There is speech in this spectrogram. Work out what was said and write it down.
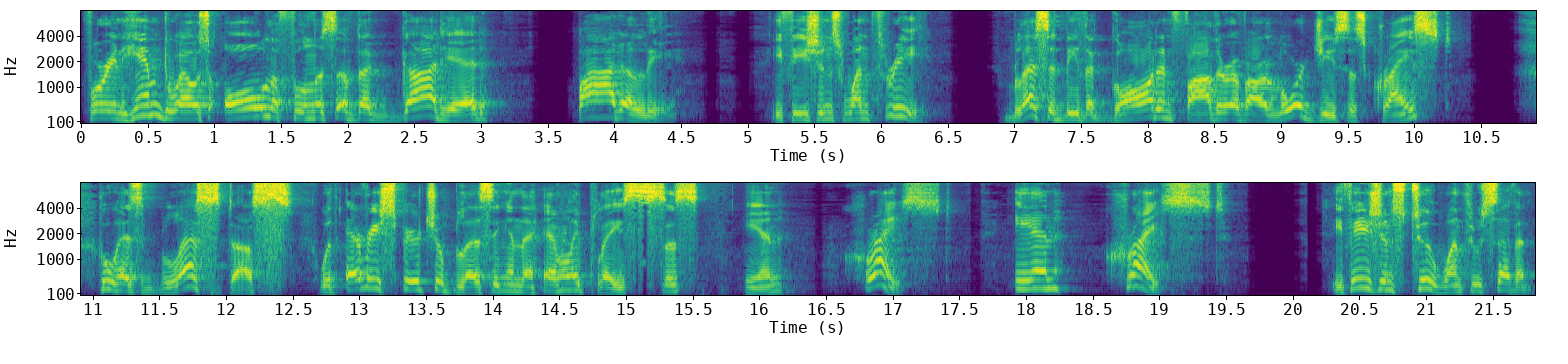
For in him dwells all the fullness of the Godhead bodily. Ephesians 1:3 Blessed be the God and Father of our Lord Jesus Christ, who has blessed us with every spiritual blessing in the heavenly places in Christ. In Christ. Ephesians 2 1 through 7.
